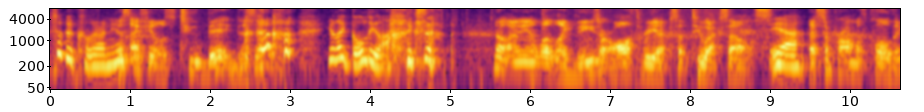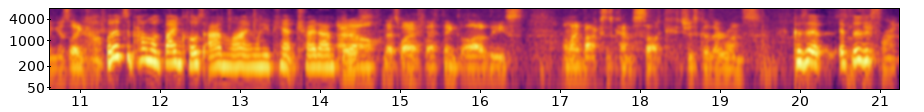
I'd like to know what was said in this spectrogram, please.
it's a good color on you. This I feel is too big, doesn't it? You're like Goldilocks. no, I mean, look, like these are all three X, two XLs. yeah. That's the problem with clothing. Is like Well, that's the problem with buying clothes online when you can't try it on first. I know. That's why I, I think a lot of these online boxes kind of suck. It's just because everyone's Because if, if so different.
